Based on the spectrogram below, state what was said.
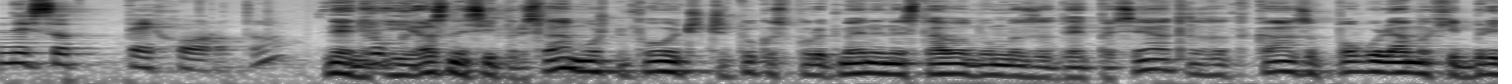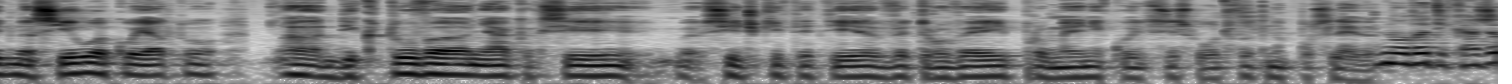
не са те хората. Не, не, Друг... и аз не си представям, още повече, че тук според мен не става дума за ДПС, а за така, за по-голяма хибридна сила, която а, диктува някакси всичките тия ветрове и промени, които се случват напоследък. Но да ти кажа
